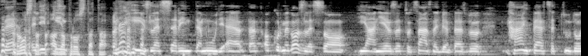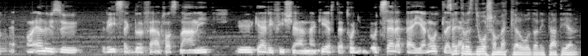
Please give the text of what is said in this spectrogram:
De prostata, az a prostata. Nehéz lesz szerintem úgy el, tehát akkor meg az lesz a hiányérzet, hogy 140 percből hány percet tudott a előző részekből felhasználni Carrie Fishernek, érted? Hogy, hogy szerepeljen, ott legyen. Szerintem ezt gyorsan meg kell oldani, tehát ilyen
